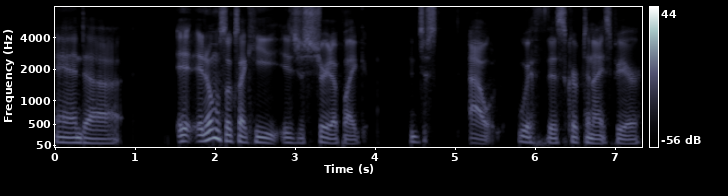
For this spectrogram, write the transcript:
and uh, it it almost looks like he is just straight up like just out with this kryptonite spear.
